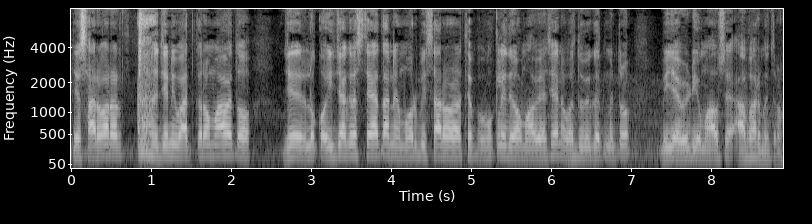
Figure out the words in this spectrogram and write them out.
જે સારવાર અર્થ- જેની વાત કરવામાં આવે તો જે લોકો ઈજાગ્રસ્ત થયા હતા ને મોરબી સારવાર અર્થે મોકલી દેવામાં આવ્યા છે અને વધુ વિગત મિત્રો, બીજા વિડીયોમાં આવશે. આભાર મિત્રો.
